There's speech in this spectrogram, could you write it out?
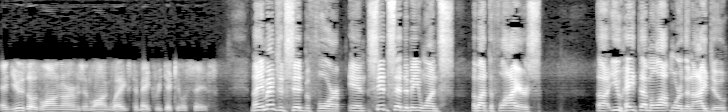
and use those long arms and long legs to make ridiculous saves. Now you mentioned Sid before, and Sid said to me once about the Flyers, uh, "You hate them a lot more than I do."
